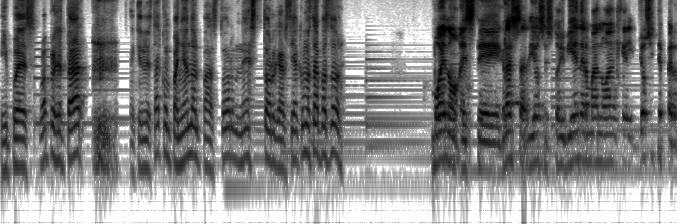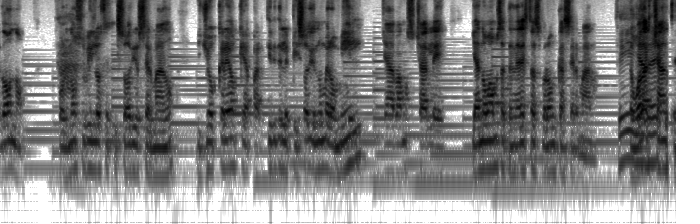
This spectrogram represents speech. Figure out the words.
Y pues voy a presentar a quien me está acompañando al pastor Néstor García. ¿Cómo está, pastor? Bueno, este, gracias a Dios estoy bien, hermano Ángel. Yo sí te perdono por no subir los episodios, hermano. Yo creo que a partir del episodio número mil ya vamos a echarle ya no vamos a tener estas broncas, hermano. Sí, Te voy a dar chance.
